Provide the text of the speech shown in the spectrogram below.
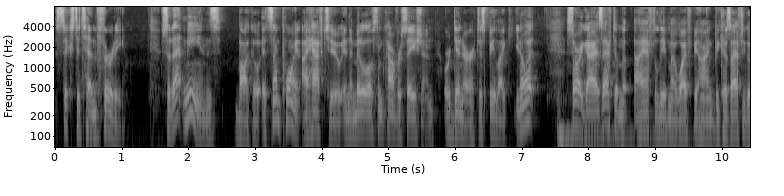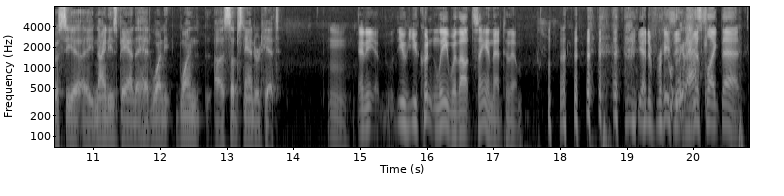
six to ten thirty. So that means, Bakko, at some point I have to, in the middle of some conversation or dinner, just be like, you know what? Sorry, guys, I have to. I have to leave my wife behind because I have to go see a, a '90s band that had one one uh, substandard hit. Mm. And he, you you couldn't leave without saying that to them. you had to phrase it just like that.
